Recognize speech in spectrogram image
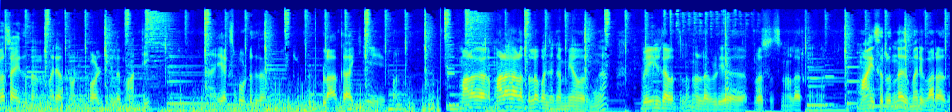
விவசாயத்துக்கு தகுந்த மாதிரி அதனுடைய குவாலிட்டிகளை மாற்றி எக்ஸ்போர்ட்டுக்கு தான் பிளாக் ஆக்கி பண்ணுவோம் மழை மழை காலத்தில் கொஞ்சம் கம்மியாக வருங்க. வெயில் காலத்தில் நல்லபடியாக ப்ராசஸ் நல்லாயிருக்குங்க மாய்ச்சர் இருந்தால் இது மாதிரி வராது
